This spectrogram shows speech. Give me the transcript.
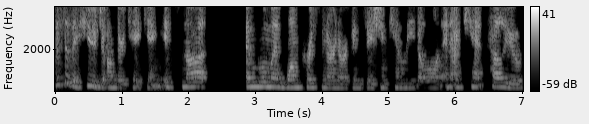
This is a huge undertaking. It's not a movement one person or an organization can lead alone. And I can't tell you,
